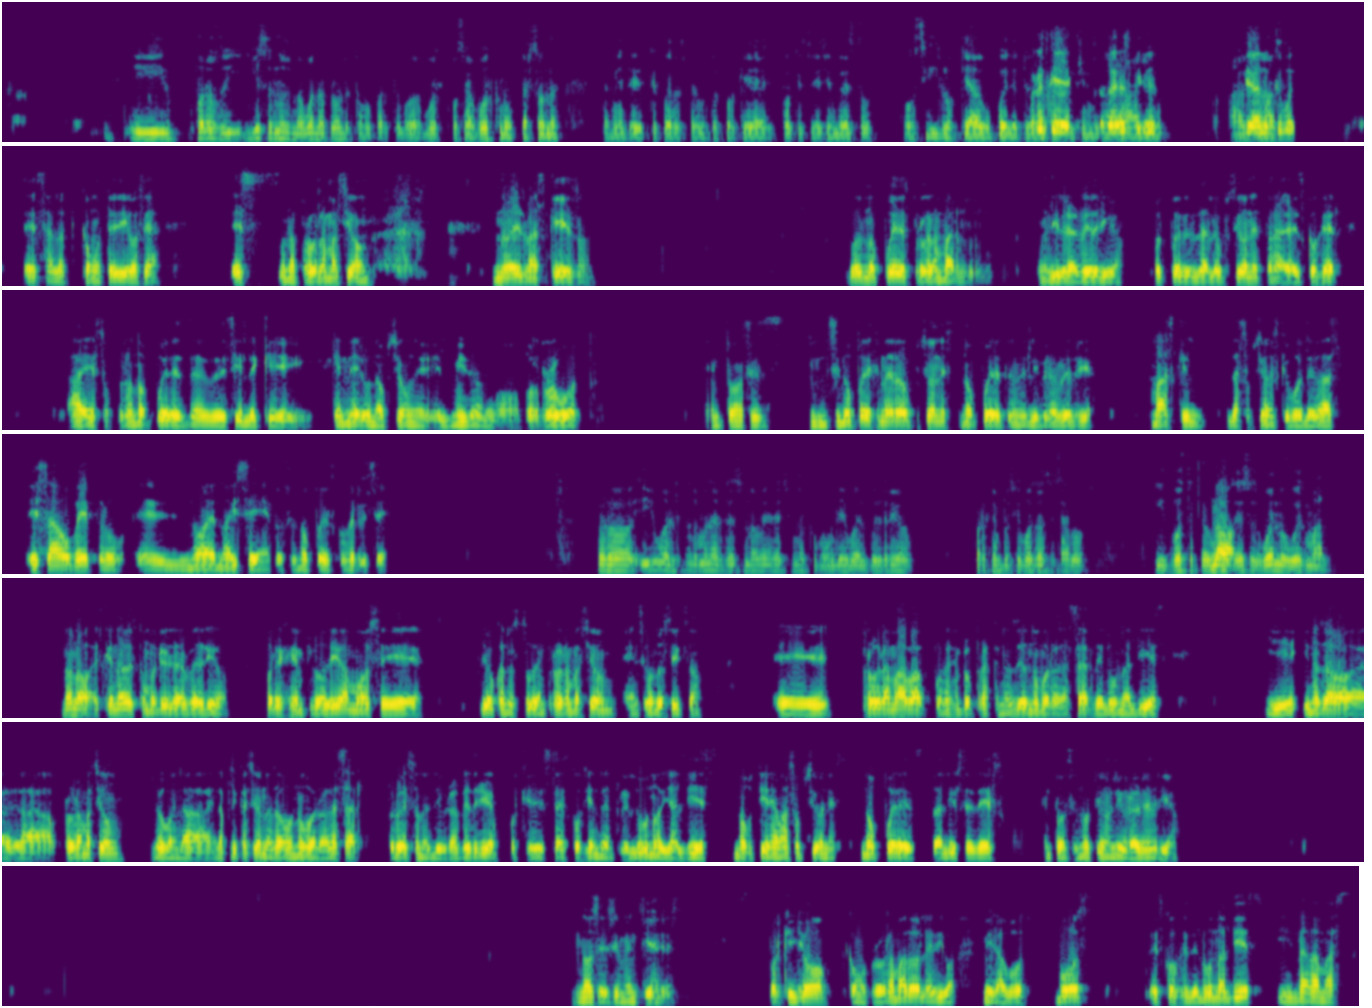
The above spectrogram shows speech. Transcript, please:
Y por eso, y, eso no es una buena pregunta como para que vos, vos, o sea, vos como persona también te, te puedas preguntar por qué, por qué estoy haciendo esto, o si lo que hago puede Pero es que- es a que- a lo que voy es a lo que, como te digo, o sea, es una programación, no es más que eso. Vos no puedes programar un libre albedrío, vos puedes darle opciones para escoger a eso, pero no puedes de- decirle que genere una opción el mismo robot. Entonces, si no puede generar opciones, no puede tener libre albedrío, más que las opciones que vos le das. Es A o B, pero eh, no, no hay C, entonces no puedes escoger el C. Pero igual, de todas maneras, eso no vendría siendo como un libre albedrío. Por ejemplo, si vos haces algo y vos te preguntas, No. ¿eso es bueno o es malo? No, no, es que no es como libre albedrío. Por ejemplo, digamos, eh, yo cuando estuve en programación, en segundo ciclo, eh, programaba, por ejemplo, para que nos dé un número al azar del 1 al 10 y, y nos daba la programación, luego en la, en la aplicación nos daba un número al azar, pero eso no es libre albedrío porque está escogiendo entre el 1 y el 10, no tiene más opciones, no puedes salirse de eso, entonces no tiene un libre albedrío. No sé si me entiendes. Porque yo, como programador, le digo, mira, vos, vos escoges del 1 al 10 y nada más.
